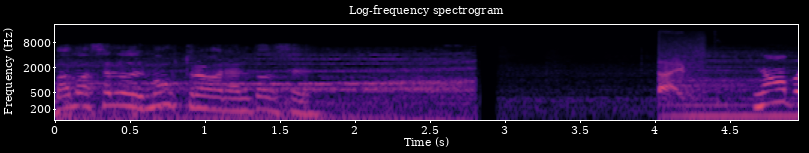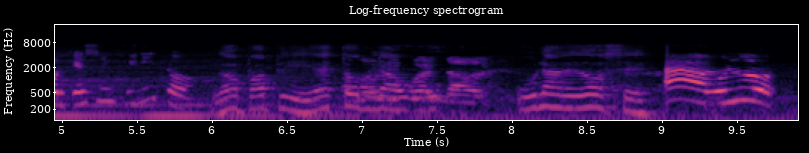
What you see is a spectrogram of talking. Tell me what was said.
Vamos a hacerlo del monstruo ahora entonces. No, porque es infinito. No, papi, esto, mira, una de 12. Ah, boludo.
